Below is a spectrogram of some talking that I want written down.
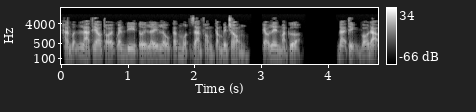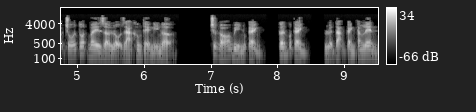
hắn vẫn là theo thói quen đi tới lấy lầu các một gian phòng tắm bên trong, kéo lên màn cửa. Đại thịnh võ đạo chỗ tốt bây giờ lộ ra không thể nghi ngờ. Trước đó bị nhục cảnh, cơn quất cảnh, luyện tạng cảnh tăng lên,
